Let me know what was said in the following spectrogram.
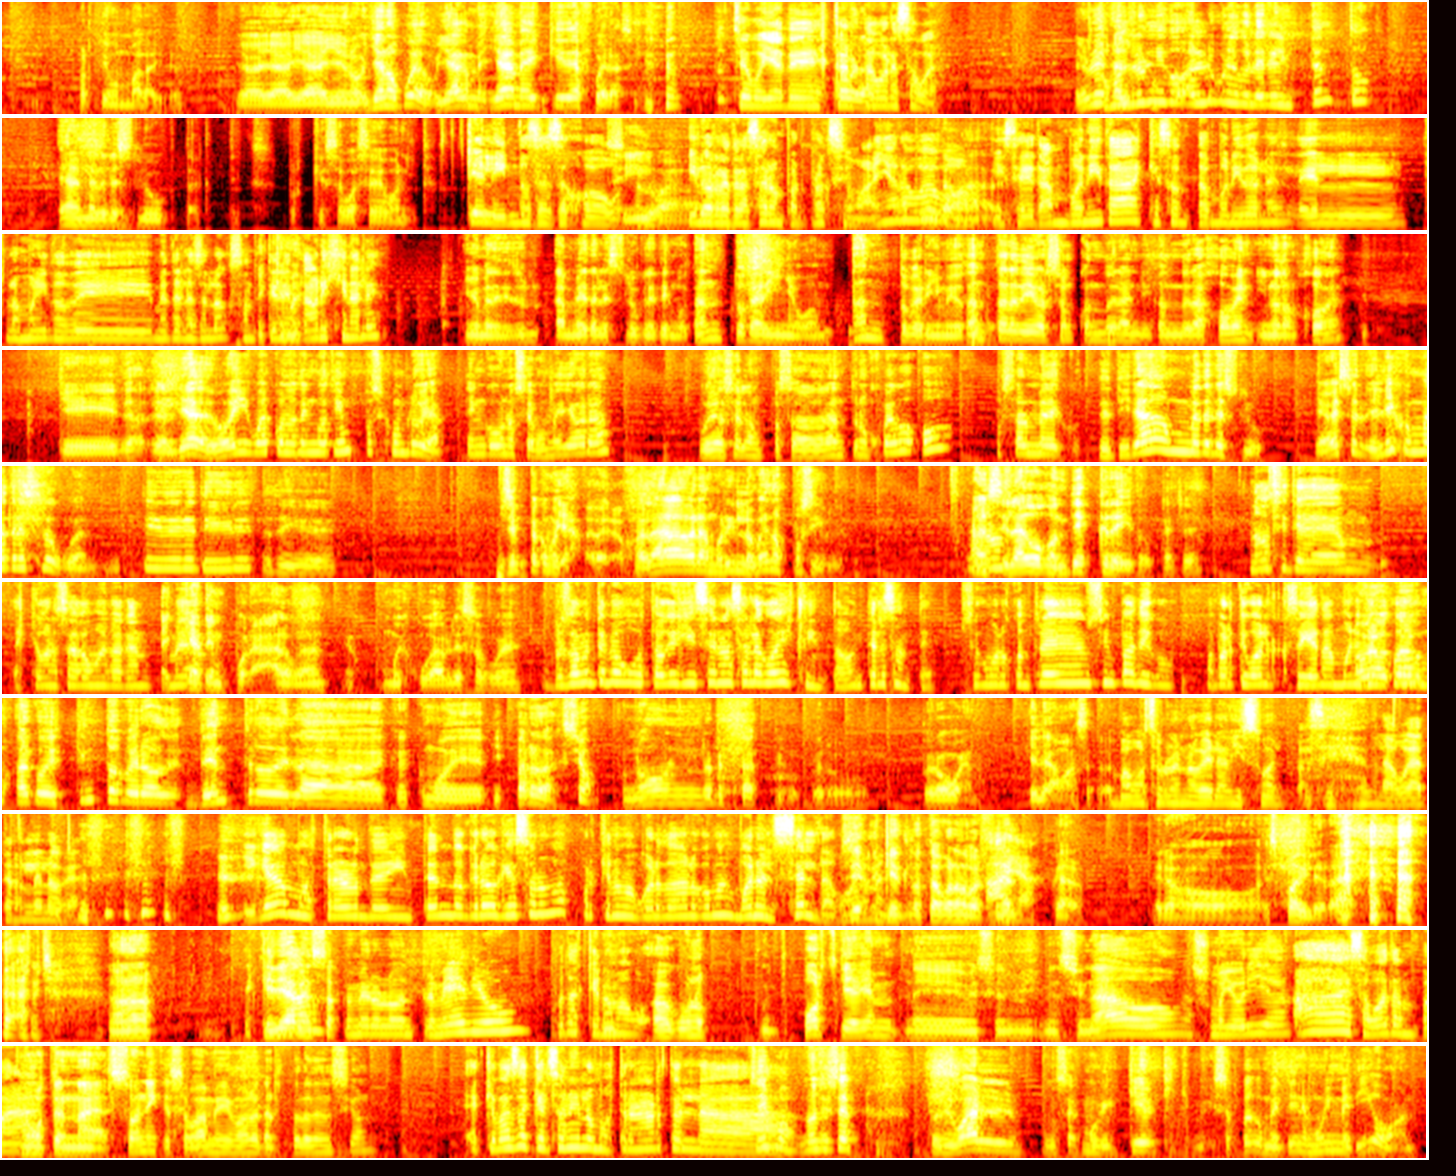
partimos mal aire. Ya, ya, ya, ya no, ya no puedo, ya me, ya me quedé afuera. sí. Sí, pues ya te descarta por esa wea. El, el único, el único que le haría el intento es al Metal Slug Tactics, porque esa weá se ve bonita. Qué lindo es ese juego, Sí, weón. Y lo retrasaron para el próximo año, La la weón. Y se ve tan bonita, que son tan bonitos el, el- los monitos de Metal Slug, son Es que tienen me- tan originales. Yo a Metal- Slug le tengo tanto cariño, weón, tanto cariño, me dio tanta diversión cuando era, cuando era joven y no tan joven, que del día de hoy, igual cuando tengo tiempo, se cumple ya. Tengo, no sé, por media hora, voy a hacerle un pasar adelante un juego o pasarme de, de tirada a un Metal Slug. Y a veces elijo un Metal Slug, weón. Así que. Y siempre como ya, ojalá ahora morir lo menos posible. A ver No. si lo hago con 10 créditos, ¿cachai? No, si te. es que una saga muy bacán. Es Me- que atemporal, weón. Es muy jugable eso, weón. Personalmente me gustó que quisieran hacer algo distinto, interesante. Así como lo encontré simpático. Aparte, igual que seguía tan bonito Ahora el juego. algo, distinto, pero de- dentro de la. como de disparo de acción. No un RPG táctico, pero. Pero bueno, ¿qué le vamos a hacer? Vamos a hacer una novela visual, así, la voy a tenerle loca. ¿Y qué mostraron de Nintendo? Creo que eso nomás, porque no me acuerdo de algo más. Bueno, el Zelda, Sí, obviamente. que lo está guardando por el Ah, final, ya. claro. Pero. Spoiler. No, no, no. Es que Quería nada, pensar primero lo entremedio. puta, es que no me acuerdo. Algunos ports que ya habían eh, mencio- mencionado en su mayoría. Ah, esa weá tan No mostraron nada del Sonic, esa weá me llamó la atención. Es que pasa que el Sonic lo mostraron harto en la. Sí, pues, no sé si sé. Pero igual, no sé, como que, quiero- que- que ese juego me tiene muy metido, weón.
